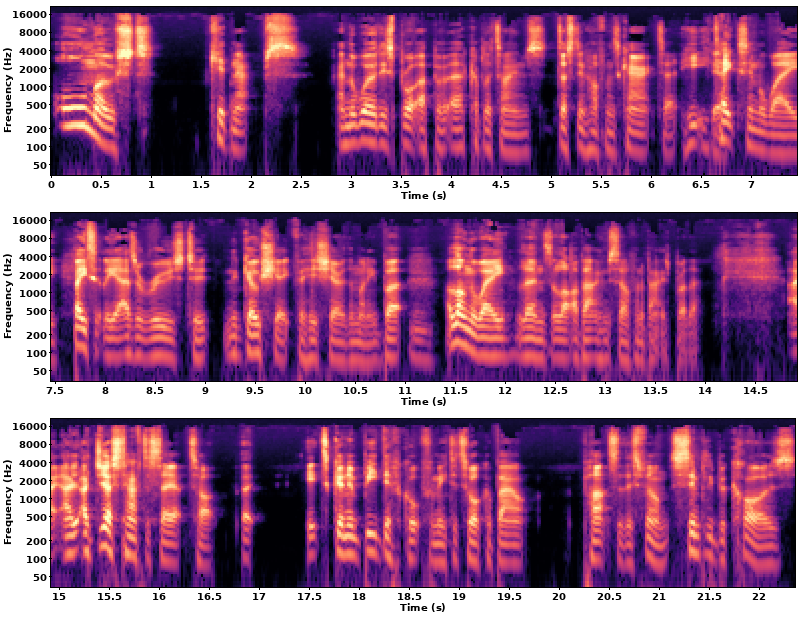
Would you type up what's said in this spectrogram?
almost kidnaps, and the word is brought up a, a couple of times. Dustin Hoffman's character, he, he Yeah. takes him away basically as a ruse to negotiate for his share of the money, but Hmm. along the way learns a lot about himself and about his brother. I, I, I just have to say up top it's going to be difficult for me to talk about parts of this film simply because,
